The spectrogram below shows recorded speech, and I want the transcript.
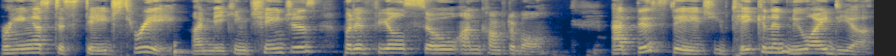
Bringing us to stage three I'm making changes, but it feels so uncomfortable. At this stage, you've taken a new idea,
